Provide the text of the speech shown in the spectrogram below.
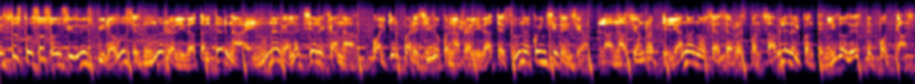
Estos cosas han sido inspirados en una realidad alterna, en una galaxia lejana. Cualquier parecido con la realidad es una coincidencia. La nación reptiliana no se hace responsable del contenido de este podcast.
